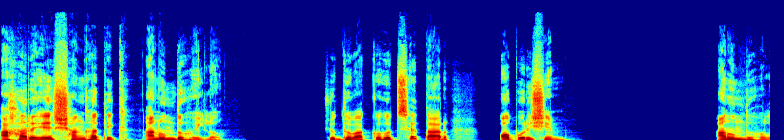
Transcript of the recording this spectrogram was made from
আহারে সাংঘাতিক আনন্দ হইল। শুদ্ধ বাক্য হচ্ছে তার অপরিসীম আনন্দ হল।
